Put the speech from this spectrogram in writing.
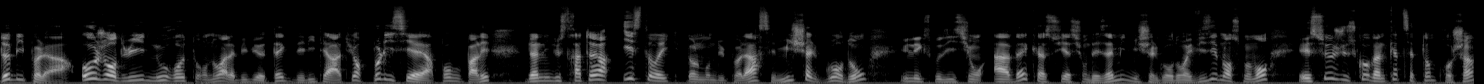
de Bipolar. Aujourd'hui, nous retournons à la bibliothèque des littératures policières pour vous parler d'un illustrateur historique dans le monde du polar, c'est Michel Gourdon. Une exposition avec l'association des amis de Michel Gourdon est visible en ce moment, et ce jusqu'au 24 septembre prochain.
